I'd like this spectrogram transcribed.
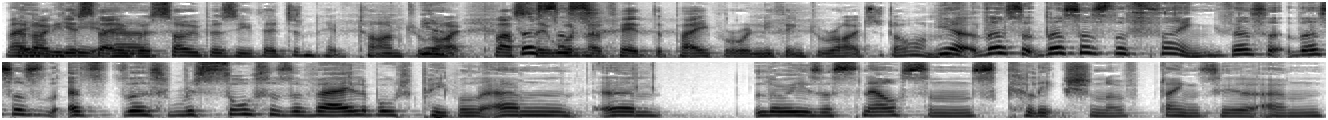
Maybe but I guess they were so busy they didn't have time to yeah, write. Plus, they wouldn't is, have had the paper or anything to write it on. Yeah, this this is the thing. This this is it's the resources available to people. Um, uh, Louisa Snelson's collection of things. Um,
